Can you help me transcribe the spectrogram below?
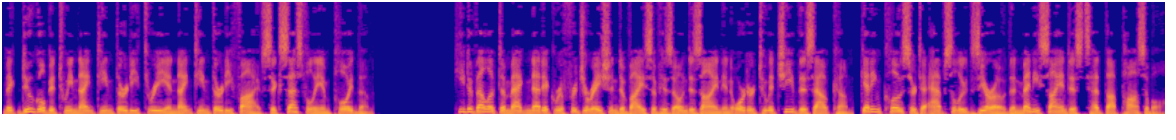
MacDougall between 1933 and 1935 successfully employed them. He developed a magnetic refrigeration device of his own design in order to achieve this outcome, getting closer to absolute zero than many scientists had thought possible.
